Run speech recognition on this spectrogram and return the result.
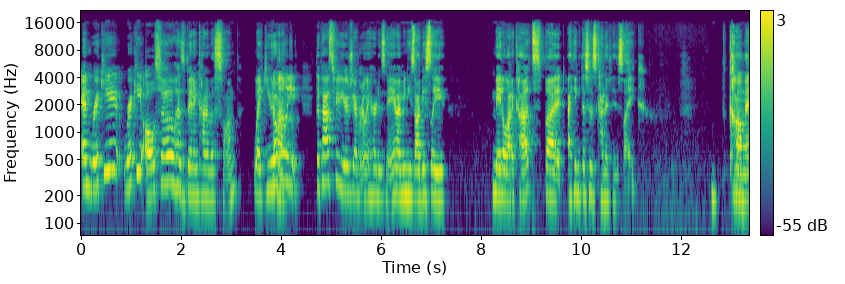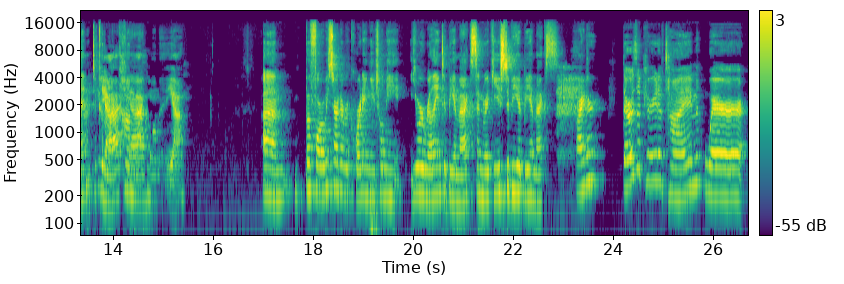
And Rickie, Rickie also has been in kind of a slump. Like you don't uh-huh. really the past few years you haven't really heard his name. I mean, he's obviously made a lot of cuts, but I think this is kind of his like moment to come yeah, back. Comeback yeah. moment, yeah. Um, before we started recording, you told me you were really into BMX, and Rickie used to be a BMX rider. There was a period of time where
